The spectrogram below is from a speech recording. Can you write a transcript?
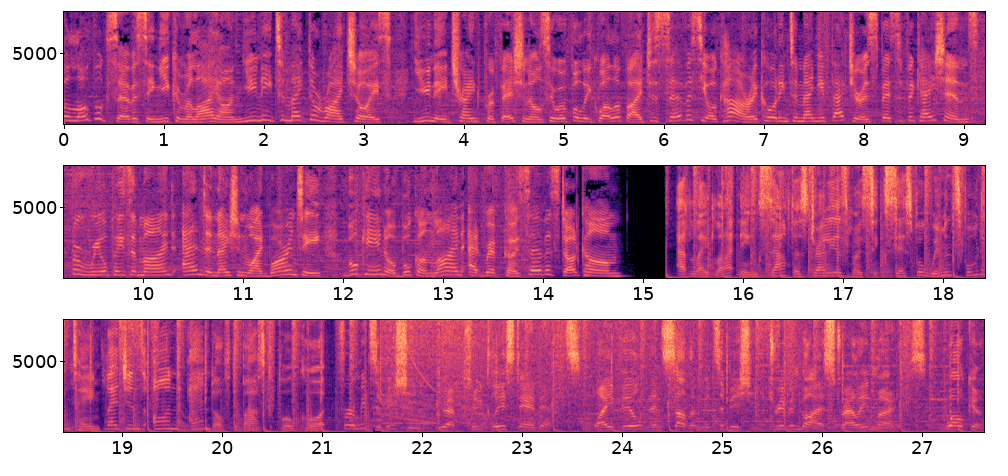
For logbook servicing you can rely on, you need to make the right choice. You need trained professionals who are fully qualified to service your car according to manufacturer's specifications. For real peace of mind and a nationwide warranty, book in or book online at repcoservice.com. Adelaide Lightning, South Australia's most successful women's sporting team, legends on and off the basketball court. For a Mitsubishi, you have two clear standouts Wayville and Southern Mitsubishi, driven by Australian Motors. Welcome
